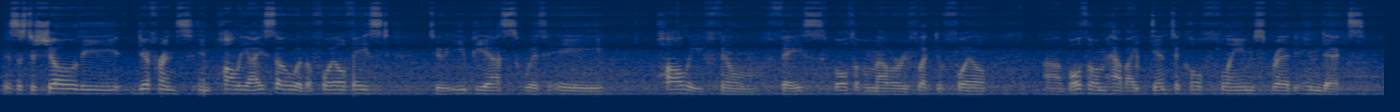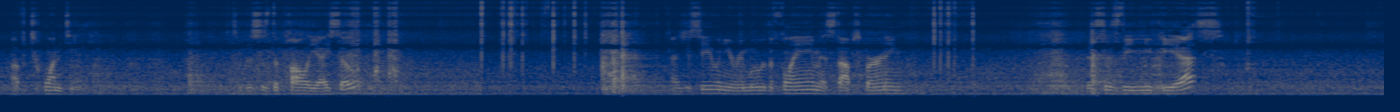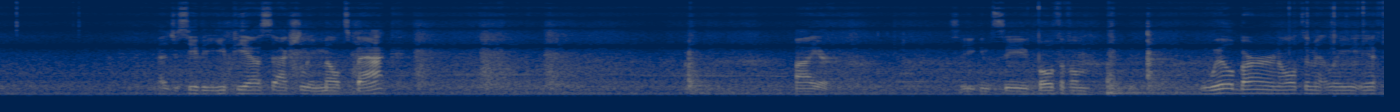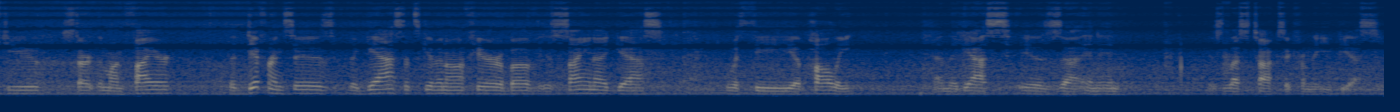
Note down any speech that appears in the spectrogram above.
This is to show the difference in polyiso with a foil faced to EPS with a polyfilm face. Both of them have a reflective foil. Uh, both of them have identical flame spread index of 20. So this is the polyiso. As you see when you remove the flame it stops burning. This is the EPS. As you see, the EPS actually melts back. Fire. So you can see both of them will burn ultimately if you start them on fire. The difference is the gas that's given off here above is cyanide gas with the uh, poly and the gas is uh, in, in, is less toxic from the EPS.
